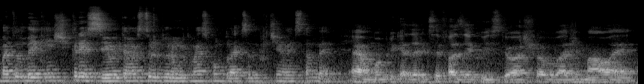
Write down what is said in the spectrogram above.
mas tudo bem que a gente cresceu e tem uma estrutura muito mais complexa do que tinha antes também. É, uma brincadeira que você fazia com isso que eu acho animal é.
